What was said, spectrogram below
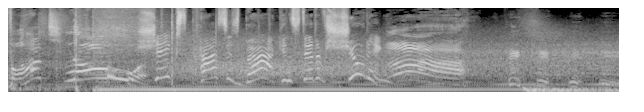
What? No! Shakes passes back instead of shooting. Ah!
